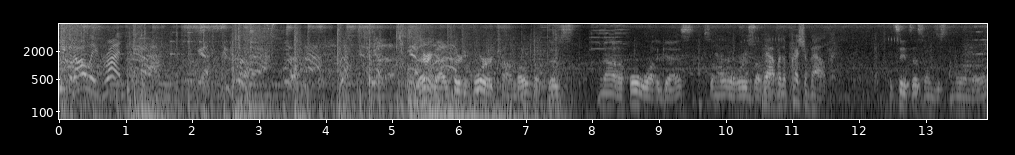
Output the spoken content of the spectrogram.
You could always run. There we go, 34 combo, but there's not a whole lot of guys, so I'm a little worried about Now that. for the pressure valve. Let's see if this one's just normal.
